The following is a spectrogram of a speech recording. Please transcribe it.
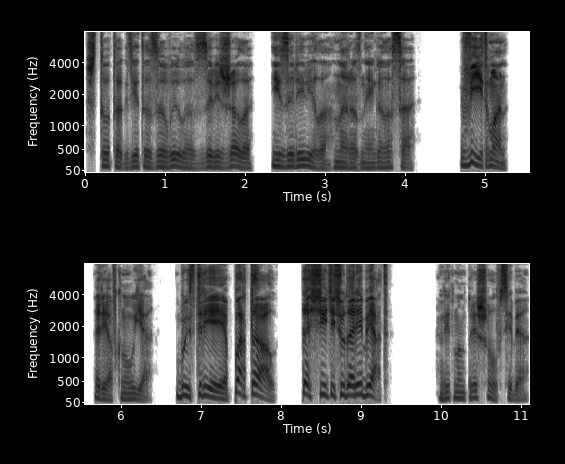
Что-то где-то завыло, завизжало и заревело на разные голоса. «Витман!» — рявкнул я. «Быстрее! Портал! Тащите сюда ребят!» Витман пришел в себя.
